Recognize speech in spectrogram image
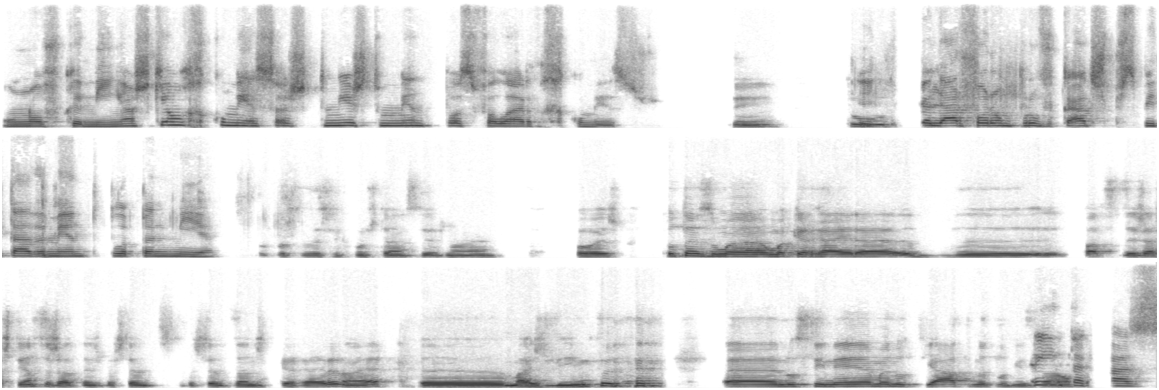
um novo caminho. Acho que é um recomeço, acho que neste momento posso falar de recomeços. Sim. E se calhar foram provocados precipitadamente pela pandemia. Por todas as circunstâncias, não é? Pois. Tu tens uma, uma carreira de, pode-se dizer já extensa, já tens bastante, bastantes anos de carreira, não é? Uh, mais de 20. Uh, eh, no cinema, no teatro, na televisão. 30 quase,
